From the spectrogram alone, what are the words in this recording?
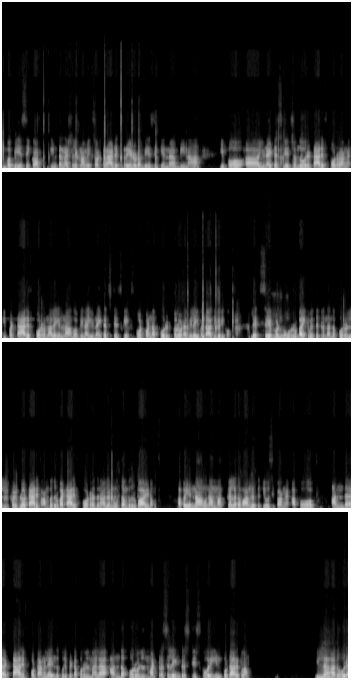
ரொம்ப basic of international economics trade ட்ரேடோட பேசிக் என்ன அப்படின்னா இப்போ யுனைடெட் ஸ்டேட்ஸ் வந்து ஒரு டாரிஃப் போடுறாங்க. இப்ப டாரிஃப் போடுறதுனால என்ன ஆகும் அப்படின்னா யுனைடெட் ஸ்டேட்ஸ்க்கு எக்ஸ்போர்ட் பண்ண பொருட்களோட விலை வந்து அதிகரிக்கும். லெட்ஸ் சே இப்ப. நூறு ரூபாய்க்கு வித்துட்டு இருந்த அந்த பொருள் இப்ப இவ்வளவு டாரிஃப் ஐம்பது ரூபாய் டாரிஃப் போடுறதுனால நூத்தம்பது ரூபாய் ஆயிடும். அப்ப என்ன ஆகும்னா மக்கள் அதை வாங்குறதுக்கு யோசிப்பாங்க. அப்போ அந்த டாரிஃப் போட்டாங்களே இந்த குறிப்பிட்ட பொருள் மேல அந்த பொருள் மற்ற சில இண்டஸ்ட்ரீஸ்க்கு ஒரு இன்புட்டா இருக்கலாம். இல்ல. அது ஒரு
